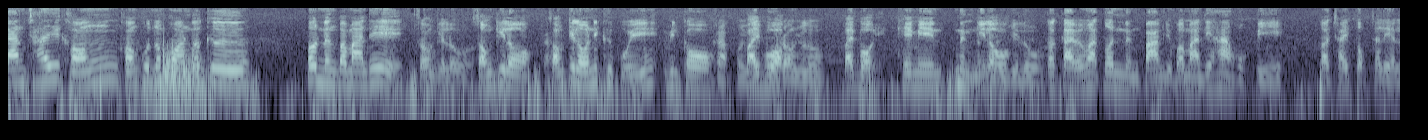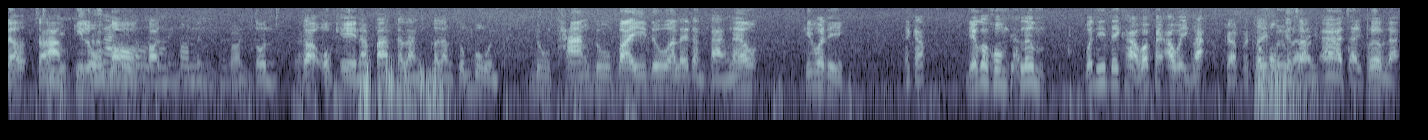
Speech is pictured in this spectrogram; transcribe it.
การใช้ของของคุณสมพรก็คือต้นหนึ่งประมาณที่สองกิโล2กิโลครับ2กิโลนี่คือปุ๋ยวินโกครับปุ๋ยไปบวกสองกิโล ไปบวกเคมี1กิโล หนึ่งกิโล ก็กลายเป็นว่าต้นหนึ่งปาล์มอยู่ประมาณที่5 6ปี ก็ใช้ตกเฉลี่ยแล้วสามสิบ3กิโลต่อต่อหนึ่งหนึ่งหนึ่งต้น ก็โอเคนะปาล์มกำลังกำลังสมบูรณ์ ดูทางดูใบดูอะไรต่างๆ แล้ว คิดว่าดีนะครับ เดี๋ยวก็คงจะเริ่มวันนี้ได้ข่าวว่าไปเอาอีกละ ครับไปก็คงจะใส่เพิ่มอ่าใส่เพิ่มละ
